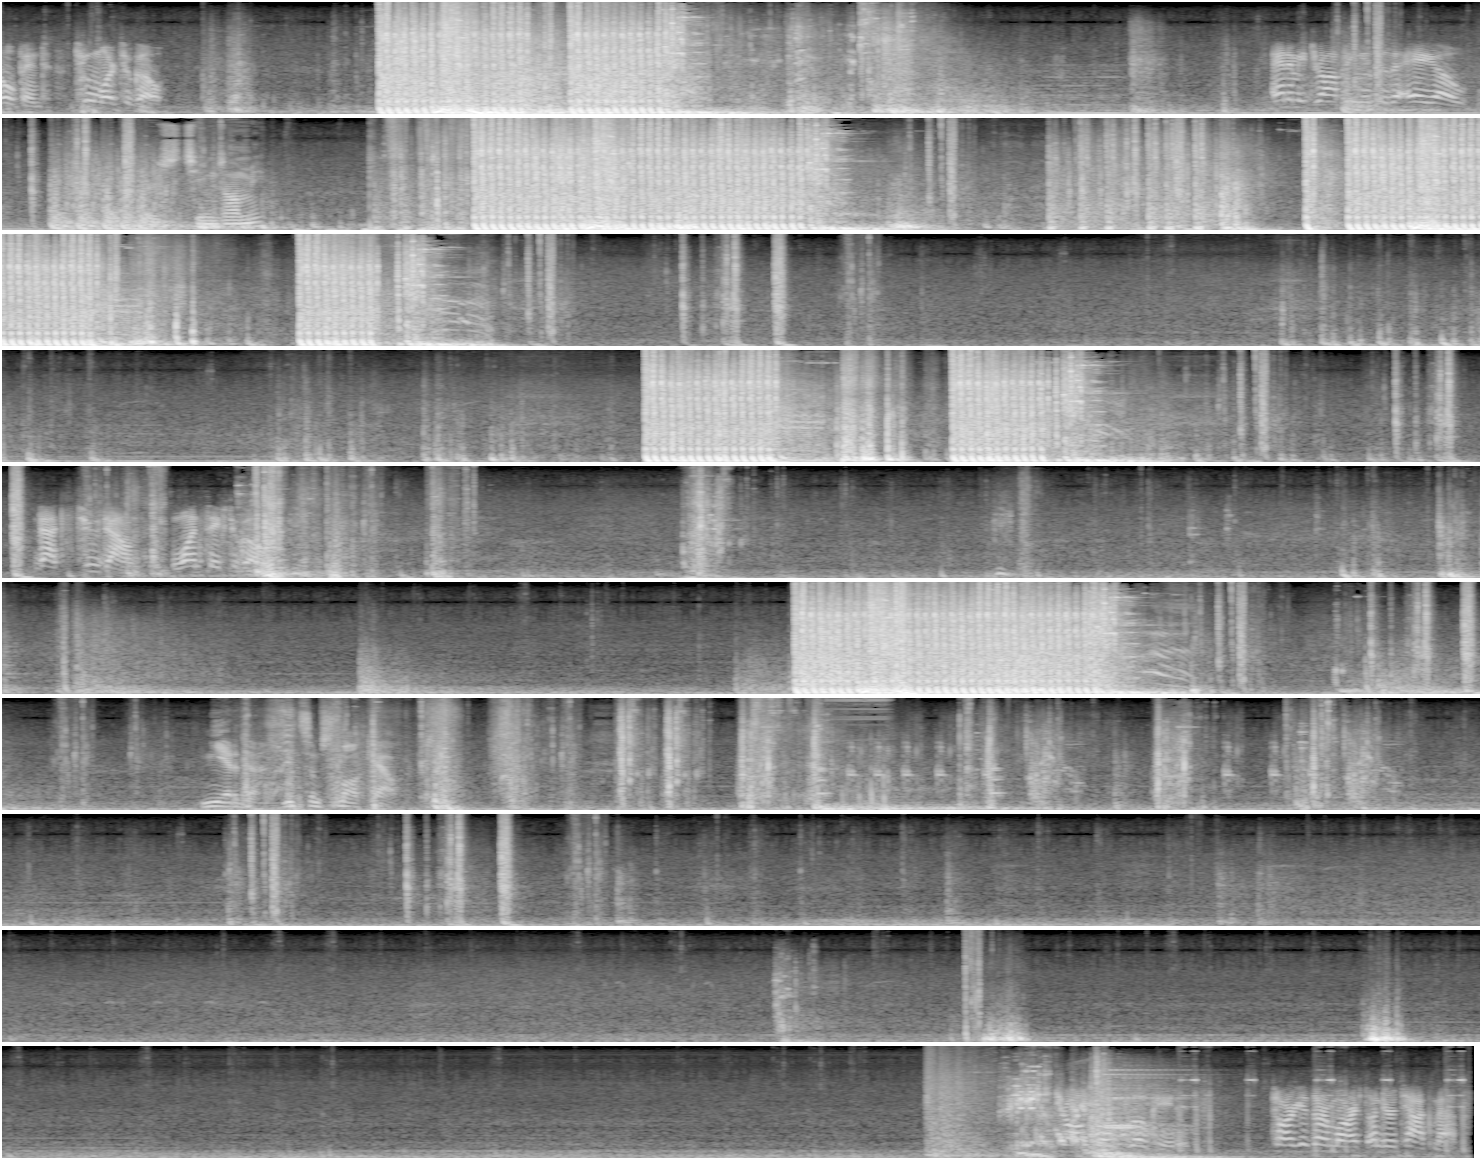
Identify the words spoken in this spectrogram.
safe opened. Two more to go. Enemy dropping into the AO. There's teams on me. That's two down. One safe to go. Mierda, need some small cal. Targets are marked under attack map.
